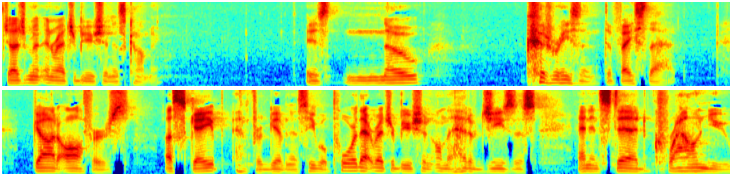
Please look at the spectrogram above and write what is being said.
Judgment and retribution is coming is no good reason to face that. God offers escape and forgiveness. He will pour that retribution on the head of Jesus and instead crown you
